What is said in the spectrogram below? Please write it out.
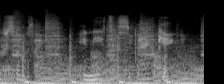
Do something. He needs a spanking.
